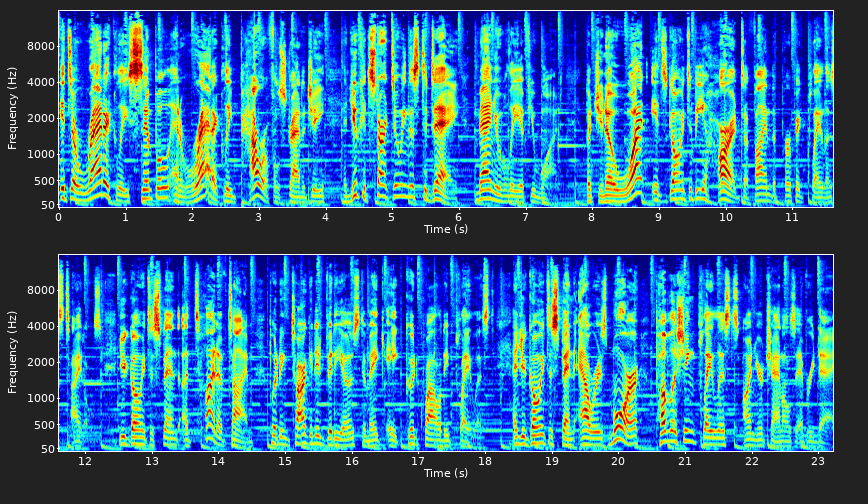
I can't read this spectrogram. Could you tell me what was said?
It's a radically simple and radically powerful strategy, and you could start doing this today manually if you want. But you know what? It's going to be hard to find the perfect playlist titles. You're going to spend a ton of time putting targeted videos to make a good quality playlist. And you're going to spend hours more publishing playlists on your channels every day.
